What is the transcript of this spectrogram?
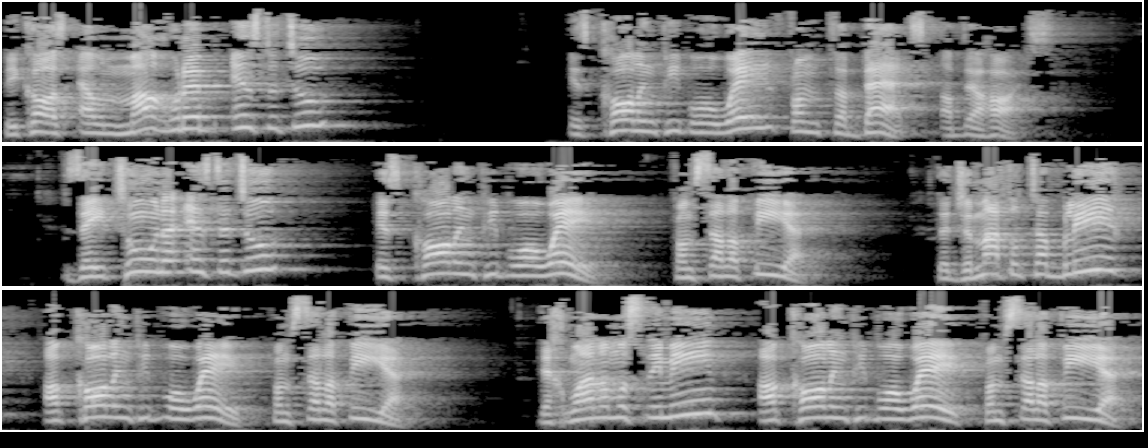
Because Al Maghrib Institute is calling people away from the bats of their hearts. Zaytuna Institute is calling people away from Salafiyah. The Jamaatul Tabligh are calling people away from Salafiyah. Ikhwan al-Muslimin are calling people away from Salafiyah.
